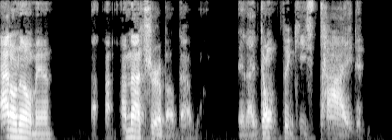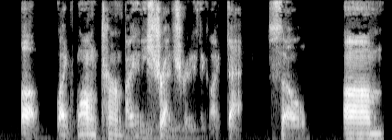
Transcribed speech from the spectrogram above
I don't know, man. I, am not sure about that one. And I don't think he's tied up like long term by any stretch or anything like that. So, um,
